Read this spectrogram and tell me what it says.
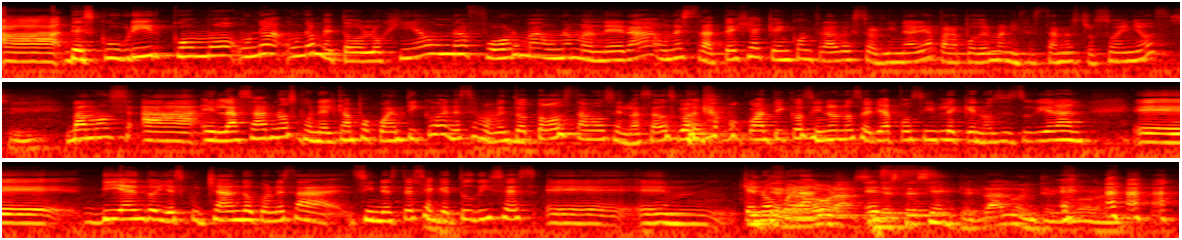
a descubrir cómo una, una metodología, una forma, una manera, una estrategia que he encontrado extraordinaria para poder manifestar nuestros sueños. Vamos a enlazarnos con el campo cuántico. En este momento todos estamos enlazados con el campo cuántico, si no, no sería posible que nos estuvieran eh, viendo y escuchando con esa sinestesia que tú dices eh, em, que no fuera... Sinestesia integral o integradora.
